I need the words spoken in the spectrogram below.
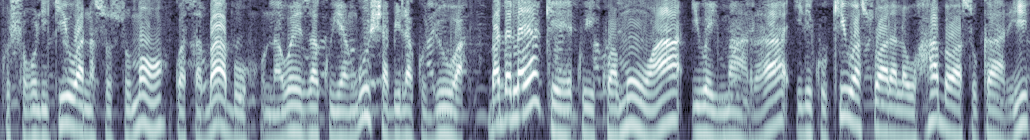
kushughulikiwa na sosumo kwa sababu unaweza kuiangusha bila kujua. Badala yake kuikwamua iwe imara ili kukiwa swala la uhaba wa sukari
